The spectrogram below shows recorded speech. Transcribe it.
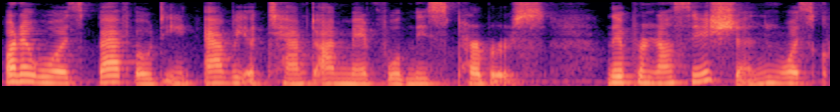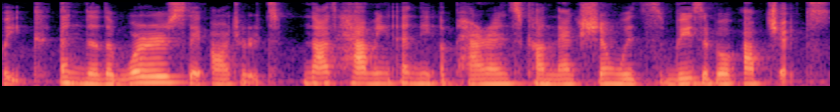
But I was baffled in every attempt I made for this purpose. Their pronunciation was quick, and the words they uttered, not having any apparent connection with visible objects,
